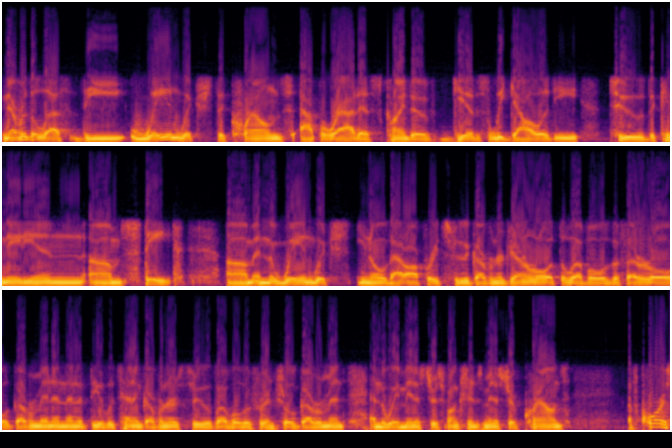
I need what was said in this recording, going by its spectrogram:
Nevertheless, the way in which the Crown's apparatus kind of gives legality to the Canadian um, state um, and the way in which you know that operates through the governor general at the level of the federal government, and then at the lieutenant governors through the level of the provincial government, and the way ministers function as minister of crowns. Of course,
